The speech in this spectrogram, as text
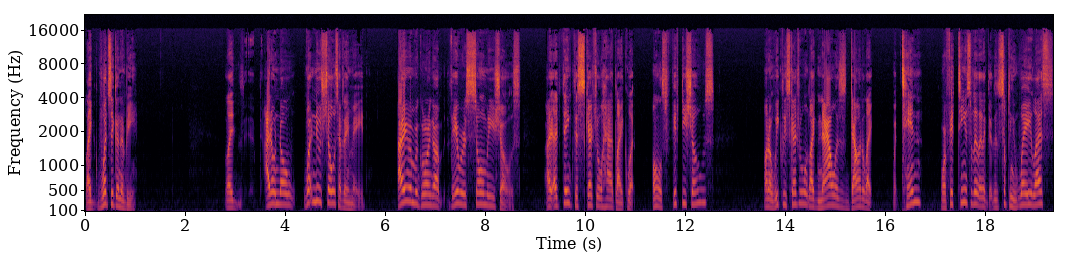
Like, what's it gonna be? Like, I don't know what new shows have they made. I remember growing up, there were so many shows. I, I think the schedule had like what, almost fifty shows? On a weekly schedule, like now is down to like what ten or fifteen, something like, like something way less.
